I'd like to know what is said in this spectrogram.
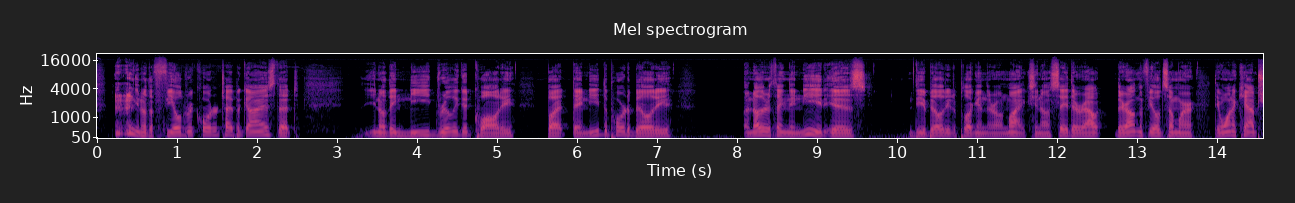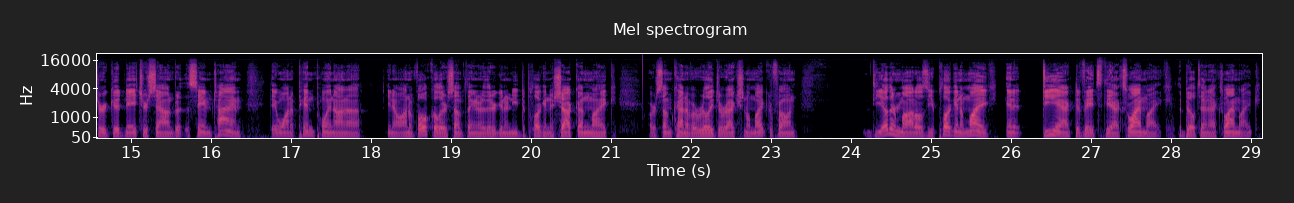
you know the field recorder type of guys that you know they need really good quality, but they need the portability. Another thing they need is the ability to plug in their own mics. You know, say they're out they're out in the field somewhere, they want to capture a good nature sound, but at the same time they want to pinpoint on a you know on a vocal or something, or they're going to need to plug in a shotgun mic or some kind of a really directional microphone. The other models, you plug in a mic and it deactivates the XY mic, the built-in XY mic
